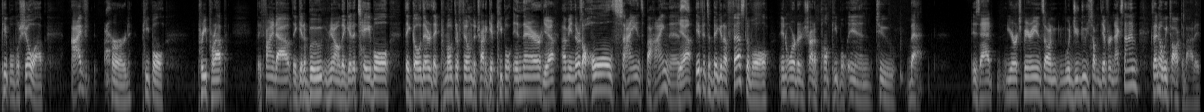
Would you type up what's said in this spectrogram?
people will show up. I've heard people pre prep. They find out, they get a booth, you know, they get a table, they go there, they promote their film to try to get people in there. Yeah. I mean, there's a whole science behind this. Yeah. If it's a big enough festival, in order to try to pump people in to that. Is that your experience on would you do something different next time? Because I know we talked about it.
